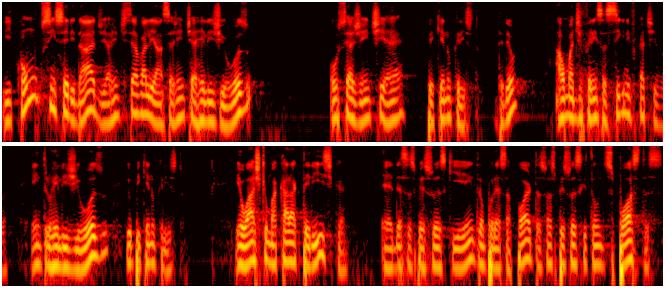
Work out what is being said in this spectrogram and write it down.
e com sinceridade a gente se avaliar se a gente é religioso ou se a gente é pequeno Cristo, entendeu? Há uma diferença significativa entre o religioso e o pequeno Cristo. Eu acho que uma característica é, dessas pessoas que entram por essa porta são as pessoas que estão dispostas,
